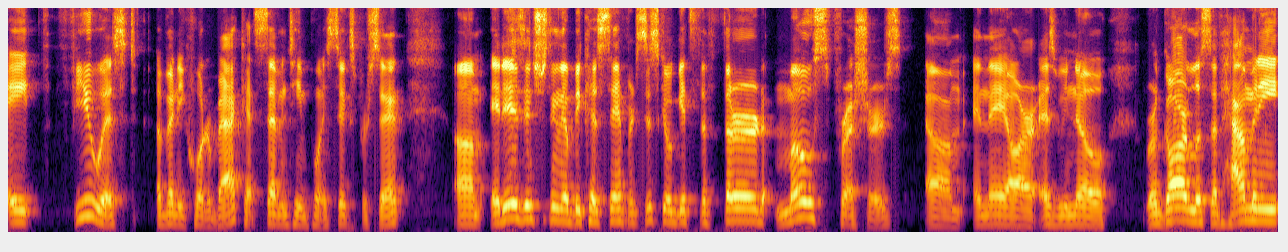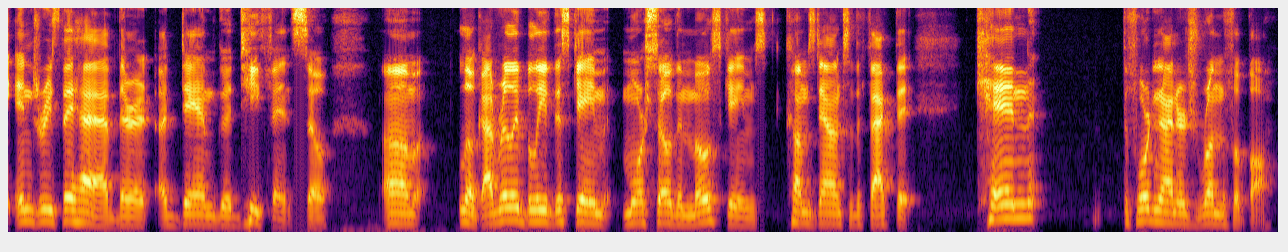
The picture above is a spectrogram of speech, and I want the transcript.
eighth fewest of any quarterback at 17.6%. Um, it is interesting though because San Francisco gets the third most pressures, um, and they are, as we know, regardless of how many injuries they have, they're a damn good defense. So, um, look, I really believe this game more so than most games comes down to the fact that can the 49ers run the football?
